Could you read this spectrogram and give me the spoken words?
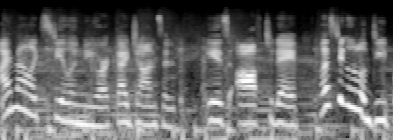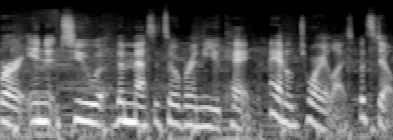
I'm Alix Steel in New York. Guy Johnson is off today. Let's dig a little deeper into the mess that's over in the UK. I editorialized, but still.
